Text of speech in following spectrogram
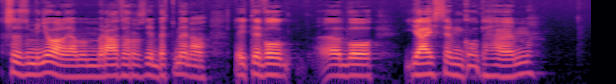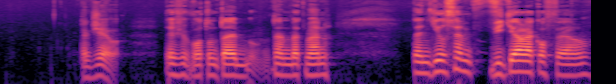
jak jsem zmiňoval, já mám rád hrozně Batmana. Dejte o, eh, o Já jsem Gotham. Takže, takže o tom to je ten Batman. Ten díl jsem viděl jako film,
